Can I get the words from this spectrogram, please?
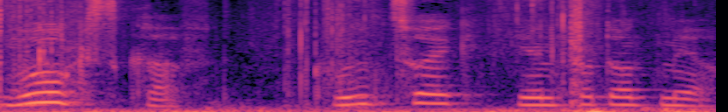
Wuchskraft, Grünzeug, Hirnfutter und mehr.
